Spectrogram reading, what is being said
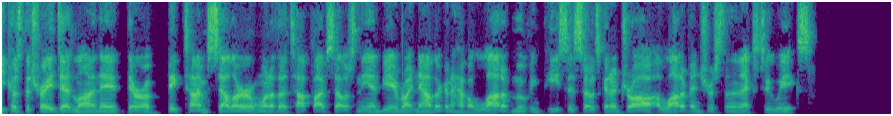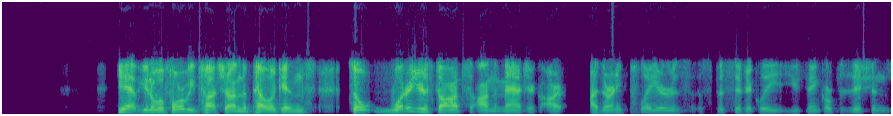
because the trade deadline they, they're a big time seller, one of the top five sellers in the NBA right now. They're going to have a lot of moving pieces, so it's going to draw a lot of interest in the next two weeks. Yeah, you know, before we touch on the Pelicans, so what are your thoughts on the Magic? Are are there any players specifically you think or positions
